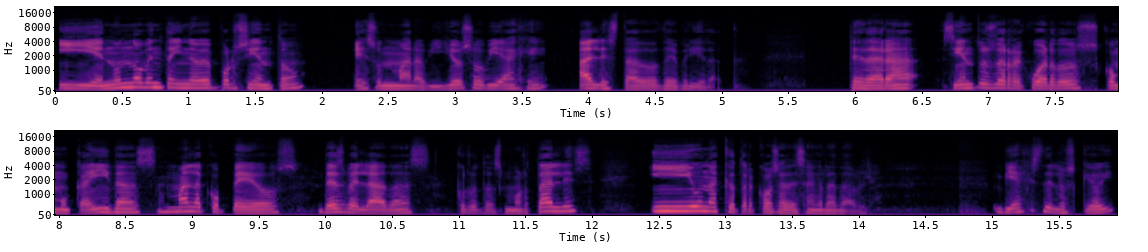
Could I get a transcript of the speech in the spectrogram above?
Y en un 99% es un maravilloso viaje al estado de ebriedad te dará cientos de recuerdos como caídas, malacopeos, desveladas, crudas mortales y una que otra cosa desagradable. Viajes de los que hoy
